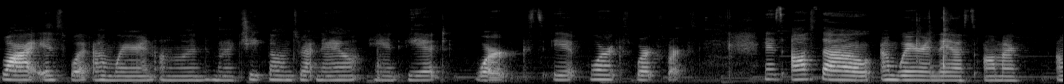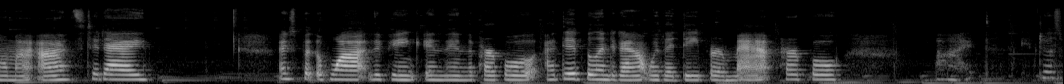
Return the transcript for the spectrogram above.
white is what I'm wearing on my cheekbones right now and it works. It works, works, works. And it's also, I'm wearing this on my on my eyes today I just put the white, the pink, and then the purple. I did blend it out with a deeper matte purple, but it just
